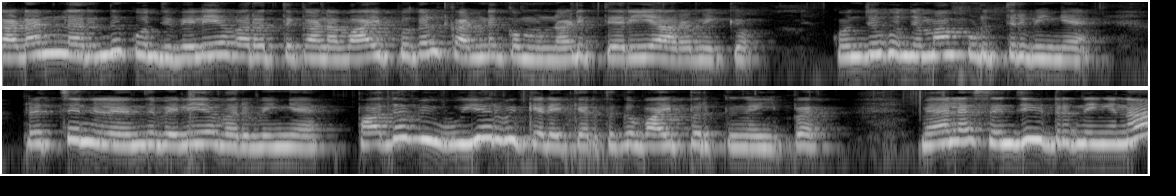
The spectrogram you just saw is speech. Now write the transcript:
கடன்லேருந்து கொஞ்சம் வெளியே வரத்துக்கான வாய்ப்புகள் கண்ணுக்கு முன்னாடி தெரிய ஆரம்பிக்கும். கொஞ்சம் கொஞ்சமாக கொடுத்துருவீங்க. பிரச்சனையிலேருந்து வெளியே வருவீங்க. பதவி உயர்வு கிடைக்கிறதுக்கு வாய்ப்பு இருக்குங்க இப்போ. வேலை செஞ்சுக்கிட்டு இருந்தீங்கன்னா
